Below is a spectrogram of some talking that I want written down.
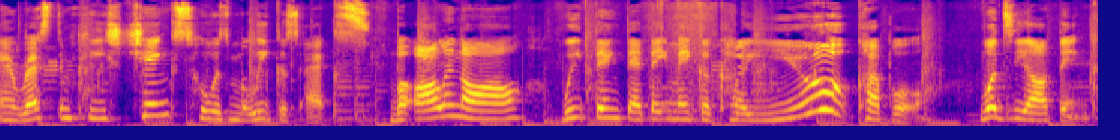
and rest in peace, Chinx, who is Malika's ex. But all in all, we think that they make a cute couple. What do y'all think?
